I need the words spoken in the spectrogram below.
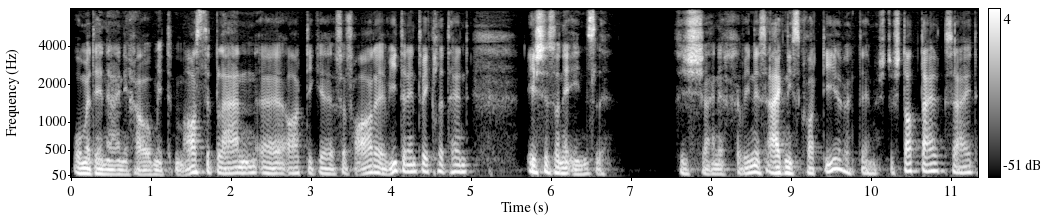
wo wir dann eigentlich auch mit Masterplan-artigen Verfahren weiterentwickelt haben ist es so eine Insel. Es ist eigentlich wie ein eigenes Quartier, dem ist der Stadtteil gesagt.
